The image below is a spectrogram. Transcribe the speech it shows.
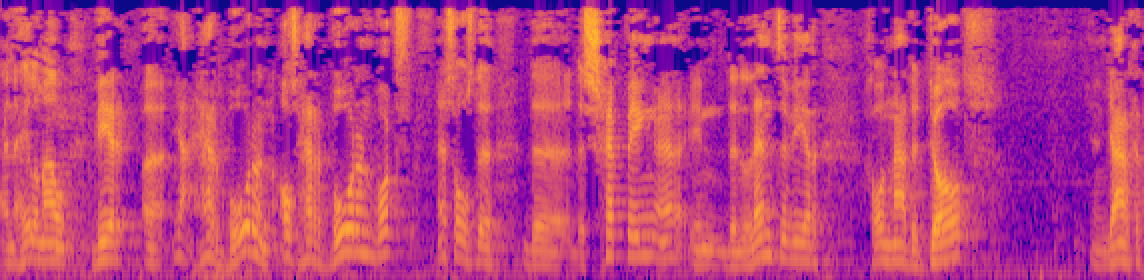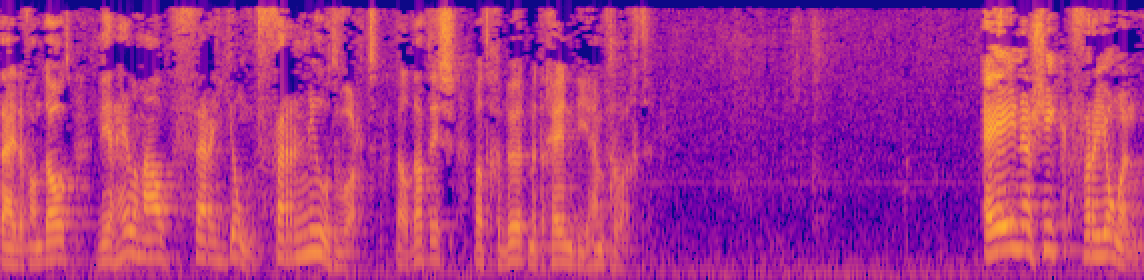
En helemaal weer uh, ja, herboren. Als herboren wordt. Zoals de, de, de schepping in de lente weer gewoon na de dood in jaargetijden van dood, weer helemaal verjongd, vernieuwd wordt. Wel, dat is wat gebeurt met degene die hem verwacht. Energiek verjongen.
